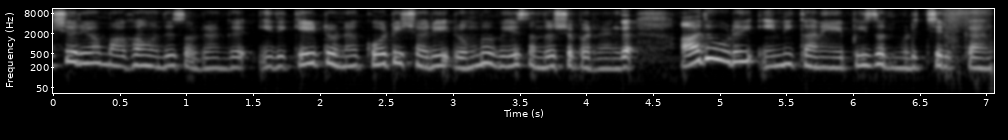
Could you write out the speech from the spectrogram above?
ஐஸ்வர்யா மகா வந்து சொல்கிறாங்க இது கேட்டோன்னே கோட்டீஸ்வரி ரொம்பவே சந்தோஷப்படுறாங்க. அதோட இன்றைக்கான எபிசோட் முடிச்சிருக்காங்க.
